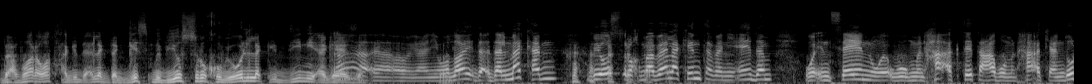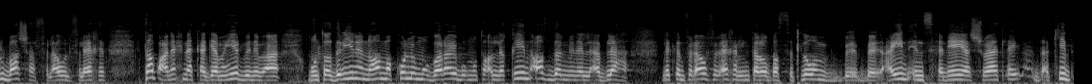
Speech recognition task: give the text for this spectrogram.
بعبارة واضحة جدا قال لك ده الجسم بيصرخ وبيقول لك اديني أجازة. آه يعني والله ده, ده المكن بيصرخ. ما بالك انت بني آدم وإنسان ومن حقك تتعب ومن حقك يعني دول بشر في الأول وفي الآخر. طبعا إحنا كجماهير بنبقى منتظرين إن هم كل مباراة يبقوا متألقين أفضل من اللي قبلها. لكن في الأول وفي الآخر أنت لو بصيت لهم بعين إنسانية شوية هتلاقي لا ده أكيد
